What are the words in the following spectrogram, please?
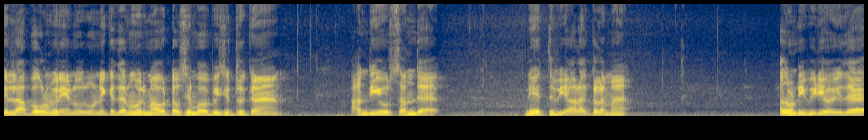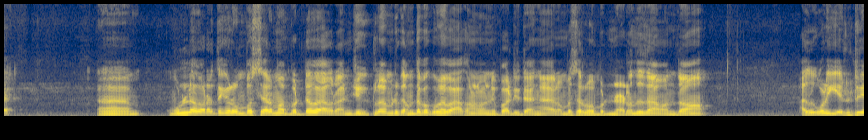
எல்லா புகழும் இறையன் ஒருவனுக்கு தருமபுரி மாவட்டம் சிறுபாவை பேசிகிட்டு இருக்கேன் அந்தியூர் சந்தை. நேற்று வியாழக்கிழமை. அதனுடைய வீடியோ இதை. உள்ளே வரத்துக்கு ரொம்ப சிரமப்பட்டு ஒரு அஞ்சு கிலோமீட்டருக்கு அந்த பக்கமே வாகனங்கள் நிப்பாட்டிட்டாங்க. ரொம்ப சிரமப்பட்டு நடந்து தான் வந்தோம். அது கூட என்ட்ரி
